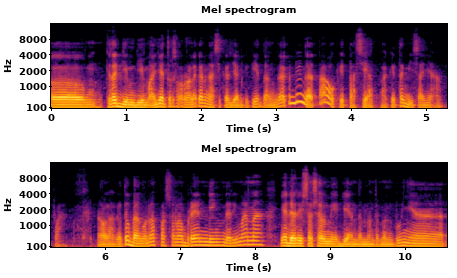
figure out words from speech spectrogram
um, kita diem-diem aja terus orang lain kan ngasih kerjaan ke kita. Enggak kan dia nggak tahu kita siapa, kita bisanya apa. Nah oleh itu bangunlah personal branding dari mana? Ya dari sosial media yang teman-teman punya,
